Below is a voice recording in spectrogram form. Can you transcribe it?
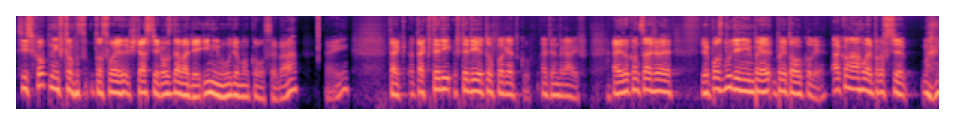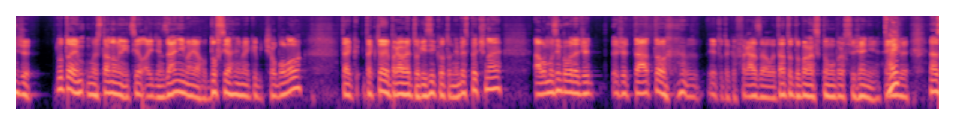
si schopný v tom to svoje šťastie rozdávať aj iným ľuďom okolo seba, hej, tak, tak vtedy, vtedy je to v poriadku, aj ten drive. A je dokonca, že, že pozbudením pre, pre to okolie. Ako náhle proste, že toto je môj stanovený cieľ a idem za ním a ja ho dosiahnem, aj keby čo bolo, tak, tak to je práve to riziko, to nebezpečné. Ale musím povedať, že, že táto, je to taká fráza, ale táto doba nás k tomu proste ženie. Hej? Hej. Že nás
